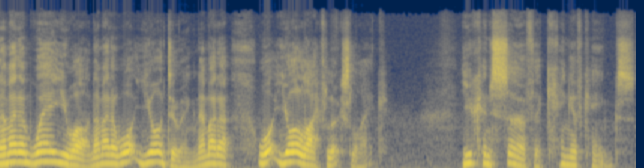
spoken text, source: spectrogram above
No matter where you are, no matter what you're doing, no matter what your life looks like, you can serve the King of Kings,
